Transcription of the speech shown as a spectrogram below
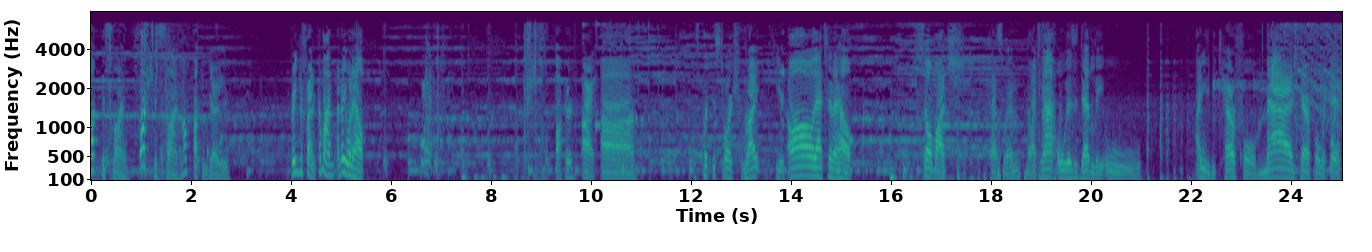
Fuck this slime. Fuck this slime. How fucking dare you? Bring your friend. Come on. I know you want to help. Fucker. Alright, uh... Let's put this torch right here. Oh, that's gonna help. So much. Can I swim? No, I cannot. Oh, this is deadly. Ooh. I need to be careful. Mad careful with this.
